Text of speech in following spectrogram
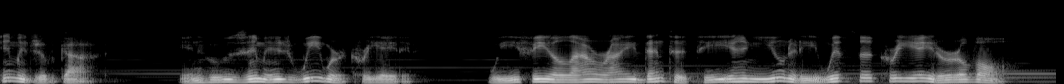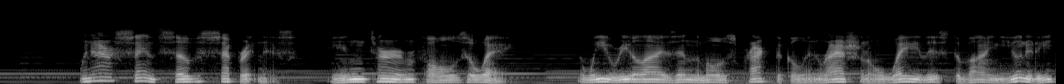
image of God, in whose image we were created. We feel our identity and unity with the Creator of all. When our sense of separateness in turn falls away, and we realize in the most practical and rational way this divine unity,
